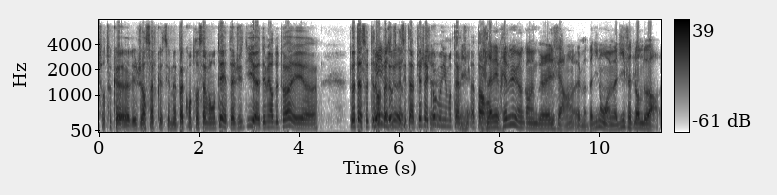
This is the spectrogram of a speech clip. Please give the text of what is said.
Surtout que euh, les joueurs savent que c'est même pas contre sa volonté, elle t'a juste dit euh, démerde-toi et euh, toi t'as sauté Oui, dans le panneau parce que, que c'était un piège à quoi monumental, Je, apparemment. je l'avais prévenu hein, quand même que j'allais le faire. Hein. Elle m'a pas dit non, elle m'a dit faites-le en dehors.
